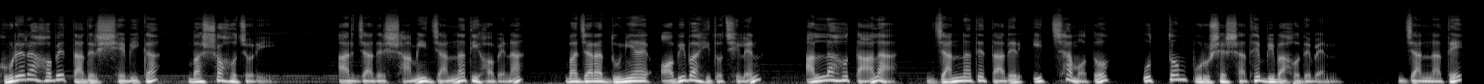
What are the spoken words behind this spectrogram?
হুরেরা হবে তাদের সেবিকা বা সহচরী। আর যাদের স্বামী জান্নাতি হবে না বা যারা দুনিয়ায় অবিবাহিত ছিলেন, আল্লাহ তাআলা জান্নাতে তাদের ইচ্ছা মতো উত্তম পুরুষের সাথে বিবাহ দেবেন। জান্নাতে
